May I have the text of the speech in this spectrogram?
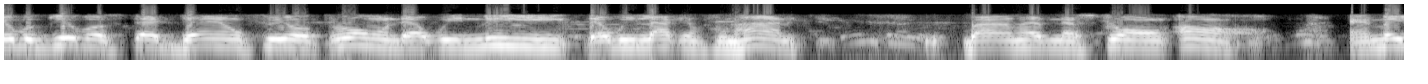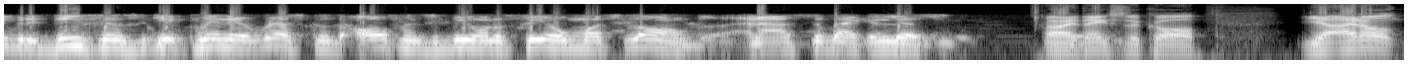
it would give us that downfield throwing that we need, that we lacking from Heinicke, by him having that strong arm, and maybe the defense to get plenty of rest because the offense will be on the field much longer. And I sit back and listen. All right, thanks for the call. Yeah, I don't.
